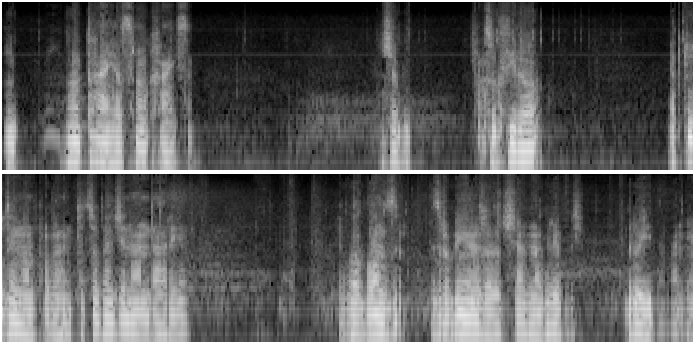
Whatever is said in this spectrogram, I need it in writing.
I, no tak, ja sram hajsem. Żeby co chwilę... Ja tutaj mam problem, to co będzie na Andarię? Chyba błąd zrobiłem, że zacząłem nagrywać druida, a nie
